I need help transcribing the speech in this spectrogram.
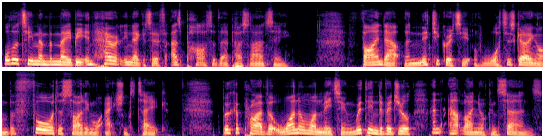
or the team member may be inherently negative as part of their personality. Find out the nitty gritty of what is going on before deciding what action to take. Book a private one on one meeting with the individual and outline your concerns.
